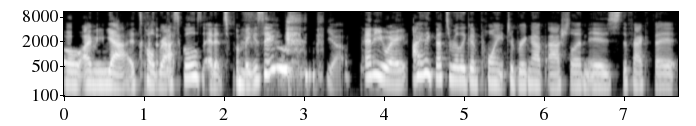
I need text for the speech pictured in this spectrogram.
oh, I mean, yeah, it's called Rascals and it's amazing. yeah. anyway, I think that's a really good point to bring up, Ashlyn, is the fact that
